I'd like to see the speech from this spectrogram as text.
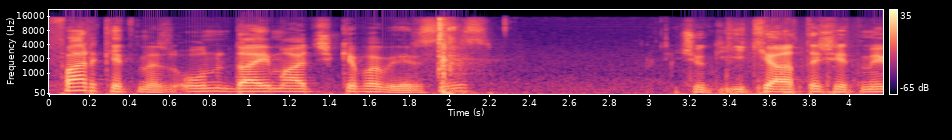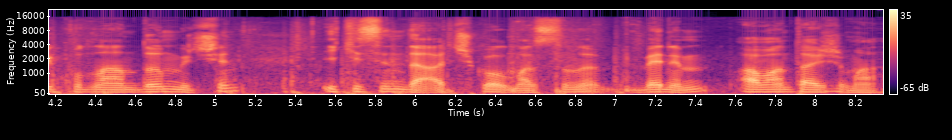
Fark etmez. Onu daima açık yapabilirsiniz. Çünkü iki ateş etmeyi kullandığım için ikisinin de açık olmasını benim avantajıma.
